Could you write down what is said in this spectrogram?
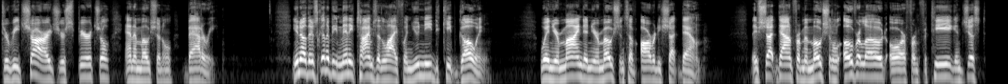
to recharge your spiritual and emotional battery. You know, there's going to be many times in life when you need to keep going, when your mind and your emotions have already shut down. They've shut down from emotional overload or from fatigue and just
